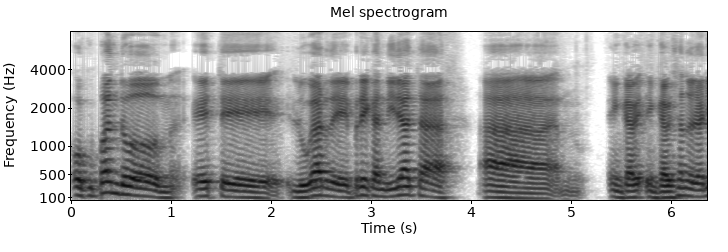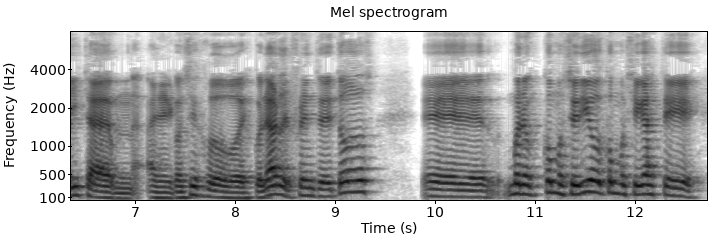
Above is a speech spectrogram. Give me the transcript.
ocupando este lugar de precandidata a, encabezando la lista en el Consejo Escolar del Frente de Todos, eh, bueno, ¿cómo se dio? ¿Cómo llegaste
